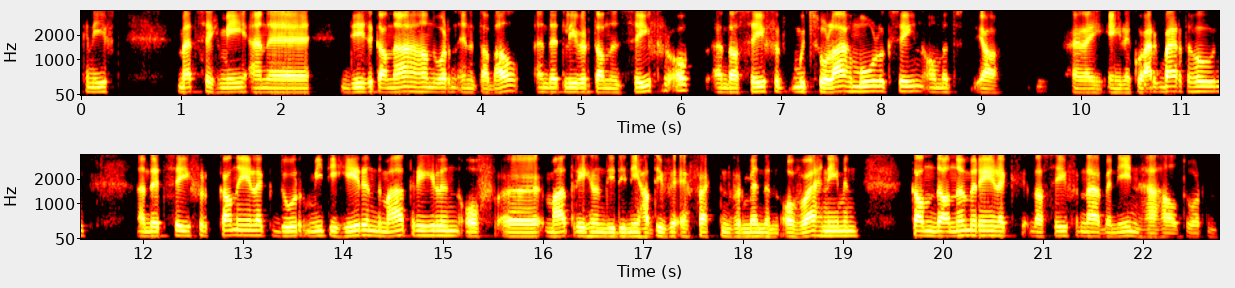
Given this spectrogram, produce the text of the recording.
heeft, met zich mee. En uh, deze kan nagegaan worden in een tabel en dit levert dan een cijfer op. En dat cijfer moet zo laag mogelijk zijn om het ja, eigenlijk werkbaar te houden. En dit cijfer kan eigenlijk door mitigerende maatregelen of uh, maatregelen die de negatieve effecten verminderen of wegnemen, kan dat nummer eigenlijk, dat cijfer naar beneden gehaald worden.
